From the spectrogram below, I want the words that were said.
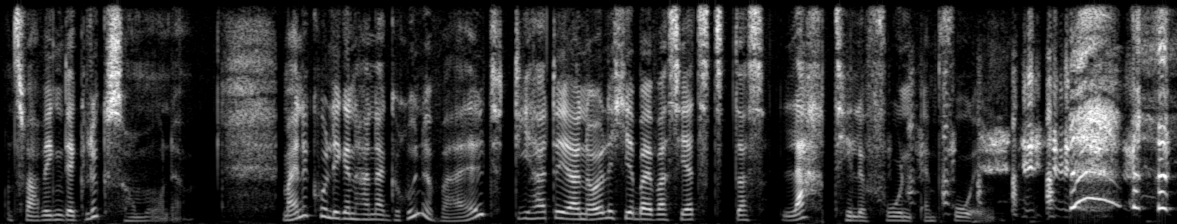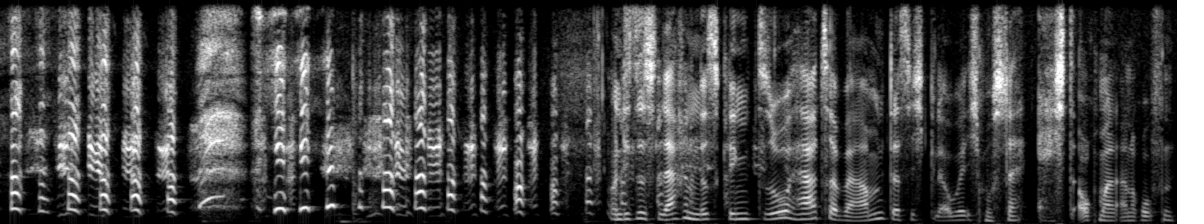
und zwar wegen der Glückshormone. Meine Kollegin Hanna Grünewald, die hatte ja neulich hier bei Was Jetzt das Lachtelefon empfohlen. Und dieses Lachen, das klingt so herzerwärmend, dass ich glaube, ich muss da echt auch mal anrufen.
